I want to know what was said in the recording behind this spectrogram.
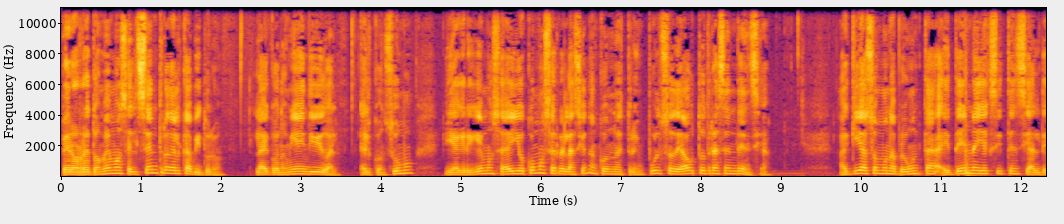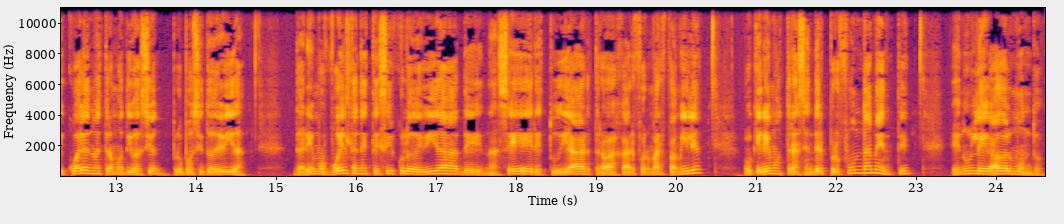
Pero retomemos el centro del capítulo, la economía individual, el consumo, y agreguemos a ello cómo se relacionan con nuestro impulso de autotrascendencia. Aquí asoma una pregunta eterna y existencial de cuál es nuestra motivación, propósito de vida, ¿Daremos vuelta en este círculo de vida de nacer, estudiar, trabajar, formar familia? ¿O queremos trascender profundamente en un legado al mundo?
